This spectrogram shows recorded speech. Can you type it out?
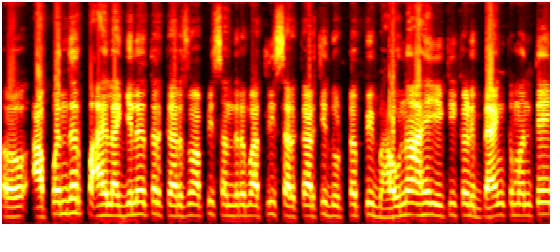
आपण जर पाहायला गेलं तर कर्जमाफी संदर्भातली सरकारची दुटप्पी भावना आहे. एकीकडे बँक म्हणते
